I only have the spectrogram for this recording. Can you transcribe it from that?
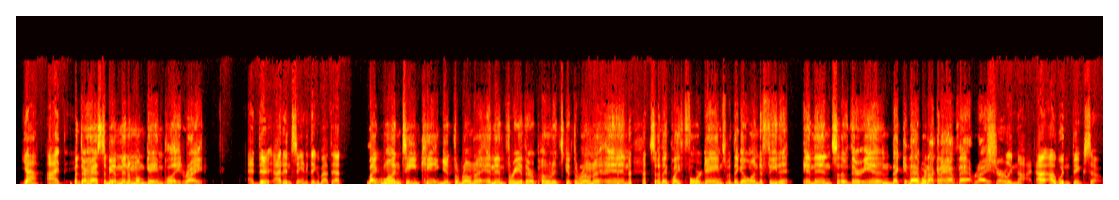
yeah, I But there has to be a minimum game played, right? I, there, I didn't see anything about that. Like one team can't get the Rona, and then three of their opponents get the Rona, and so they play four games, but they go undefeated, and then so they're in. That, that we're not going to have that, right? Surely not. I, I wouldn't think so.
